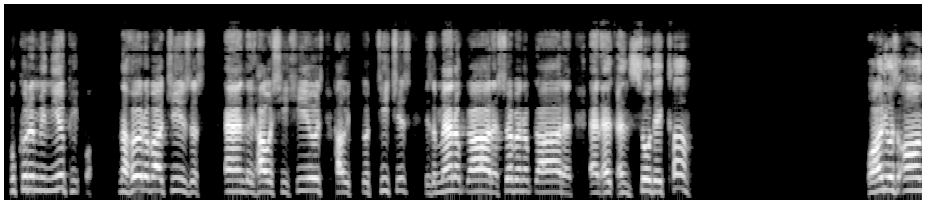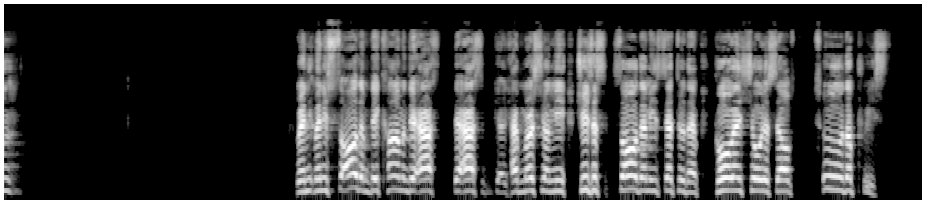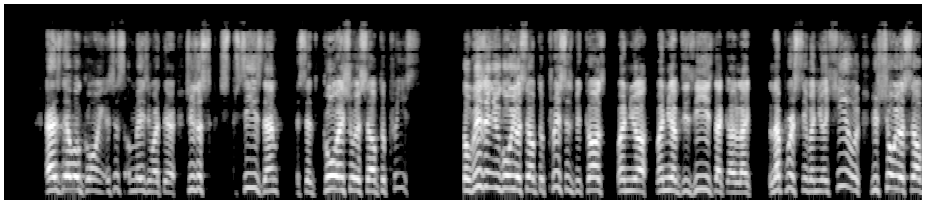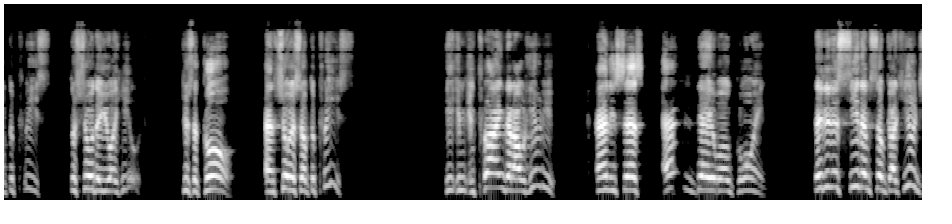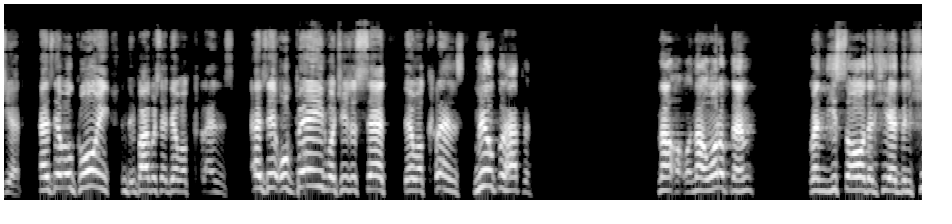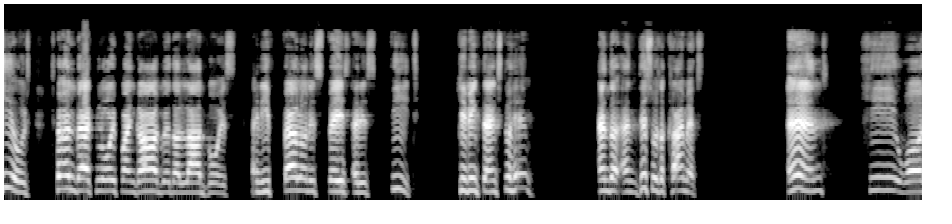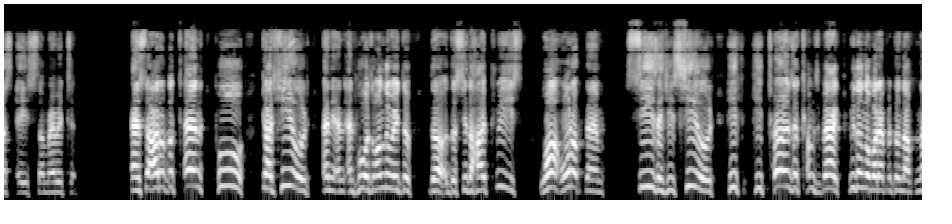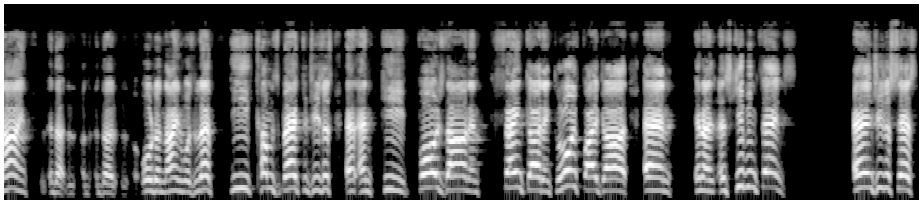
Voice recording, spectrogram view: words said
who couldn't be near people now heard about Jesus and how he heals, how he teaches. He's a man of God, a servant of God, and, and, and, and so they come. While he was on, when, when he saw them, they come and they ask, they asked, have mercy on me. Jesus saw them. He said to them, go and show yourselves to the priest. As they were going, it's just amazing right there. Jesus sees them and said, go and show yourself to priest. The reason you go yourself to priest is because when you're, when you have disease like, uh, like leprosy, when you're healed, you show yourself to priest to show that you are healed. Jesus said, go and show yourself to priest. He, implying that I will heal you. And he says, as they were going, they didn't see themselves got healed yet. As they were going, the Bible said they were cleansed. As they obeyed what Jesus said, they were cleansed. Miracle happened. Now, now one of them, when he saw that he had been healed, turned back glorifying God with a loud voice, and he fell on his face at his feet, giving thanks to him. And the, and this was the climax. And he was a Samaritan. And so out of the ten who got healed and, and, and who was on the way to the, the see the high priest, one, one of them sees that he's healed. He, he turns and comes back. We don't know what happened to the nine. The, the older nine was left. He comes back to Jesus and, and he falls down and thank God and glorify God and, and, and give him thanks. And Jesus says,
